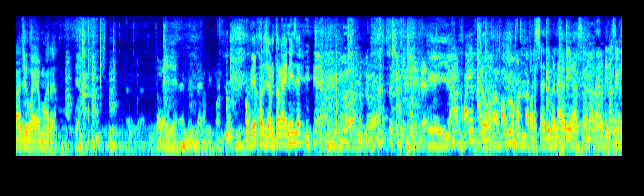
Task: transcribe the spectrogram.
રાજુભાઈ અમારે. તળાઈ જાય વેફર જેમ તળાઈ નહીં જાય. પ્રસાદી બનાવી રહ્યા છે. અમારા વડીલ શ્રી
